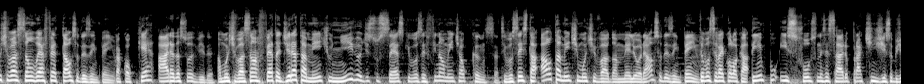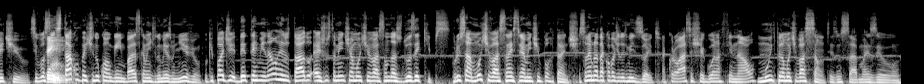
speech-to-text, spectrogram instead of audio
Motivação vai afetar o seu desempenho para qualquer área da sua vida. A motivação afeta diretamente o nível de sucesso que você finalmente alcança. Se você está altamente motivado a melhorar o seu desempenho, então você vai colocar tempo e esforço necessário para atingir esse objetivo. Se você Sim. está competindo com alguém basicamente do mesmo nível, o que pode determinar o resultado é justamente a motivação das duas equipes. Por isso a motivação é extremamente importante. Você lembra da Copa de 2018? A Croácia chegou na final muito pela motivação. Vocês não sabem, mas eu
